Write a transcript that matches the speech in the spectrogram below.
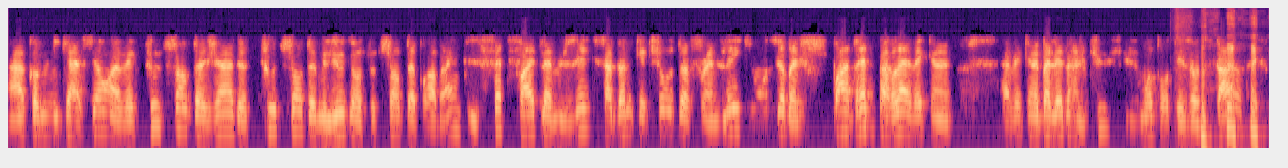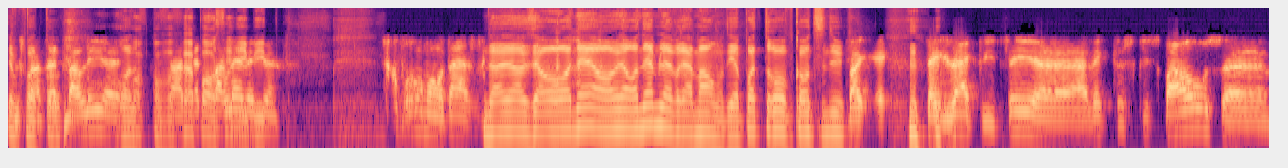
en communication avec toutes sortes de gens de toutes sortes de milieux qui ont toutes sortes de problèmes. Puis le fait de faire de la musique, ça donne quelque chose de friendly qui vont dire ben je suis pas en train de parler avec un avec un balai dans le cul, excuse-moi pour tes auditeurs. je suis en train de parler euh, On, on va en train faire de passer parler des avec Tu couperas au montage. Non, non, on aime, on, on aime le vrai monde. Il n'y a pas de trouble. Continue. Ben, eh, c'est exact. Puis, tu sais, euh, avec tout ce qui se passe euh,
